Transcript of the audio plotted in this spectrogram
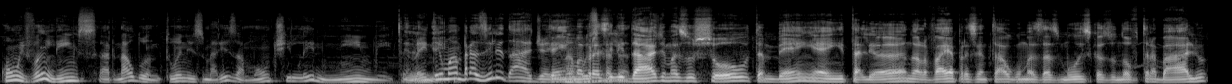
com Ivan Lins, Arnaldo Antunes, Marisa Monte e Lenine. Também Lenine. tem uma brasilidade aí Tem uma brasilidade, mas o show também é em italiano. Ela vai apresentar algumas das músicas do novo trabalho,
